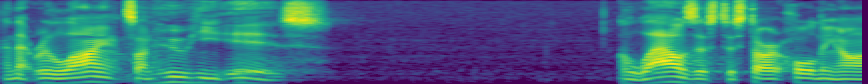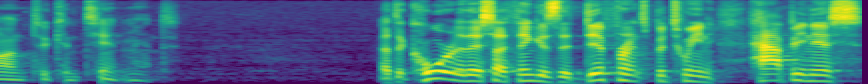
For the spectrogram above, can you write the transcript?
And that reliance on who he is allows us to start holding on to contentment. At the core of this, I think, is the difference between happiness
